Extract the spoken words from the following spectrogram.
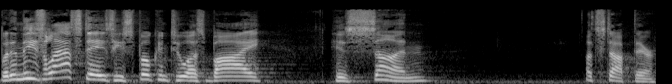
But in these last days, He's spoken to us by His Son. Let's stop there.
